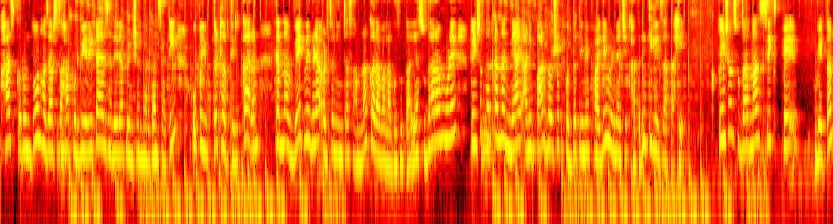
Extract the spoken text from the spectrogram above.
खास करून दोन हजार सहा पूर्वी रिटायर झालेल्या पेन्शनधारकांसाठी उपयुक्त ठरतील. कारण त्यांना वेगवेगळ्या अडचणींचा सामना करावा लागत होता. या सुधारांमुळे पेन्शनधारकांना न्याय आणि पारदर्शक पद्धतीने फायदे मिळण्याची खात्री दिली जात आहे. पेन्शन सुधारणा सिक्स पे वेतन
